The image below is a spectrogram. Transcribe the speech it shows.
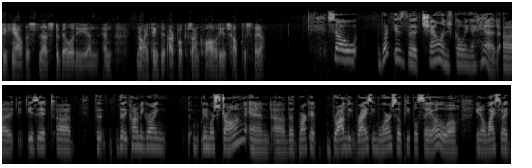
seeking out this stability, and and you know I think that our focus on quality has helped us there. So, what is the challenge going ahead? Uh, is it uh, the the economy growing, getting more strong, and uh, the market broadly rising more? So people say, "Oh, well, you know, why should I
